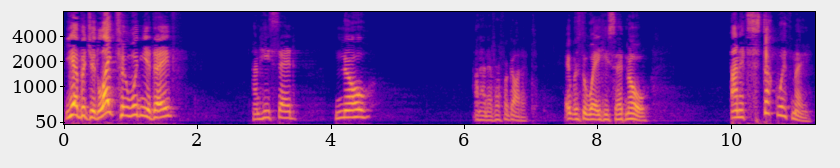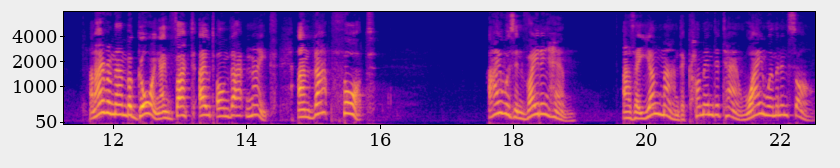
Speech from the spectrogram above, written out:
yeah, but you'd like to, wouldn't you, Dave? And he said, no. And I never forgot it. It was the way he said no. And it stuck with me. And I remember going, in fact, out on that night and that thought, I was inviting him as a young man to come into town, wine, women, and song.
